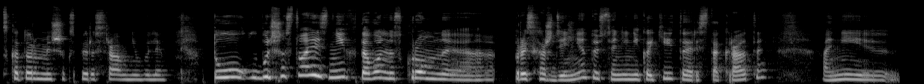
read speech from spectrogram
с которыми Шекспира сравнивали, то у большинства из них довольно скромное происхождение, то есть они не какие-то аристократы, они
